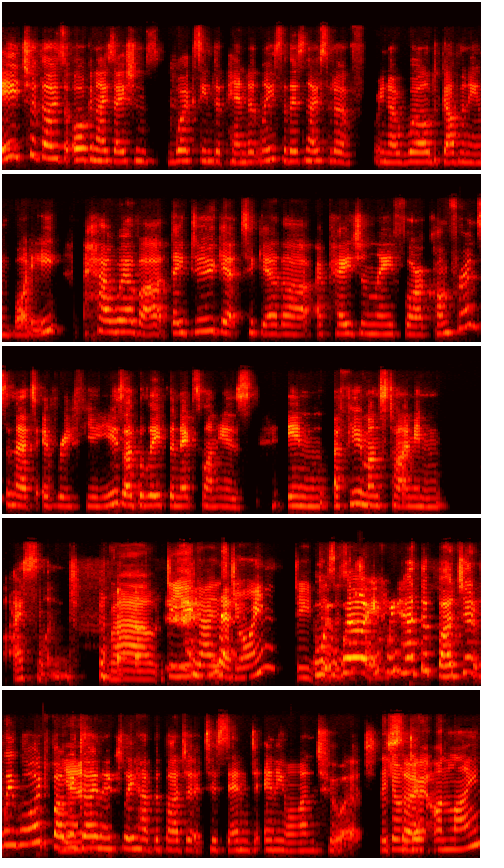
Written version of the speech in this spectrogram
Each of those organizations works independently, so there's no sort of you know world governing body. However, they do get together occasionally for a conference, and that's every few years. I believe the next one is in a few months' time in Iceland. Wow. Do you guys yeah. join? Do, well, if we had the budget, we would, but yeah. we don't actually have the budget to send anyone to it. They don't so, do it online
